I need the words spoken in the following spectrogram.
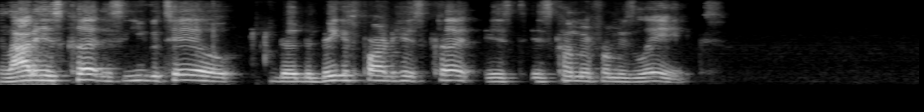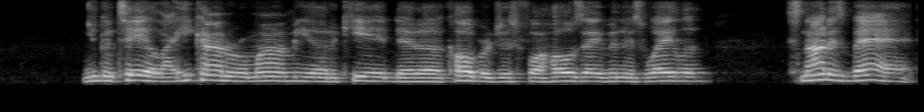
A lot of his cut is you could tell the the biggest part of his cut is is coming from his legs. You can tell, like he kind of remind me of the kid that uh Cobra just fought Jose Valenzuela. It's not as bad,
